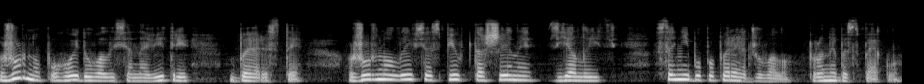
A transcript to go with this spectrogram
Журно погойдувалися на вітрі берести, журно лився спів пташини з ялиць, все ніби попереджувало про небезпеку.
